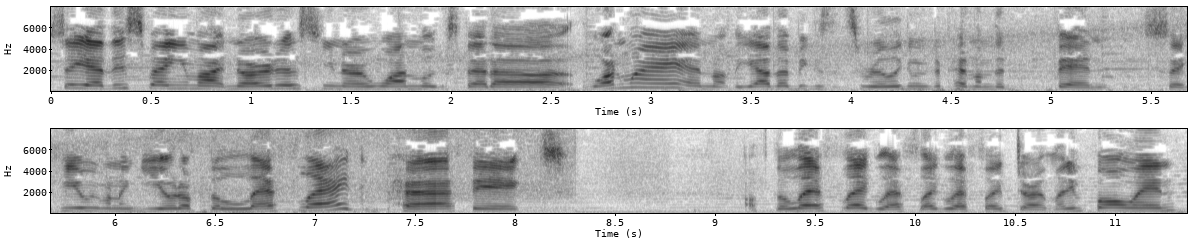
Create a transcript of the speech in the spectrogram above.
So yeah, this way you might notice, you know, one looks better one way and not the other because it's really gonna depend on the bend. So here we wanna yield off the left leg. Perfect. Off the left leg, left leg, left leg. Don't let him fall in.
